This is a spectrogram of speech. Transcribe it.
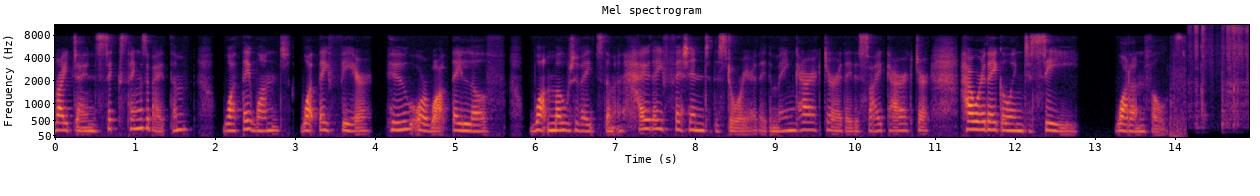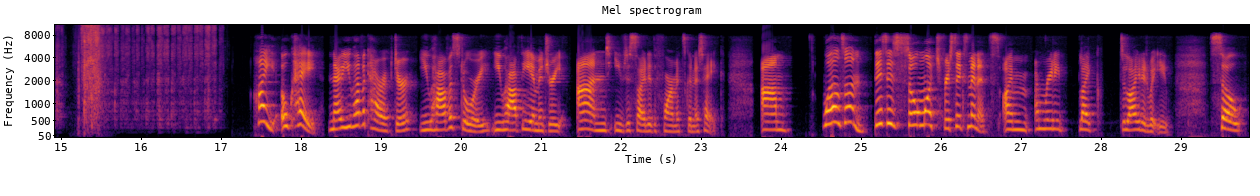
write down six things about them what they want, what they fear, who or what they love, what motivates them, and how they fit into the story. Are they the main character? Are they the side character? How are they going to see what unfolds? Hi, okay, now you have a character, you have a story, you have the imagery, and you've decided the form it's going to take. Um, well done. This is so much for six minutes. I'm, I'm really like delighted with you. So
